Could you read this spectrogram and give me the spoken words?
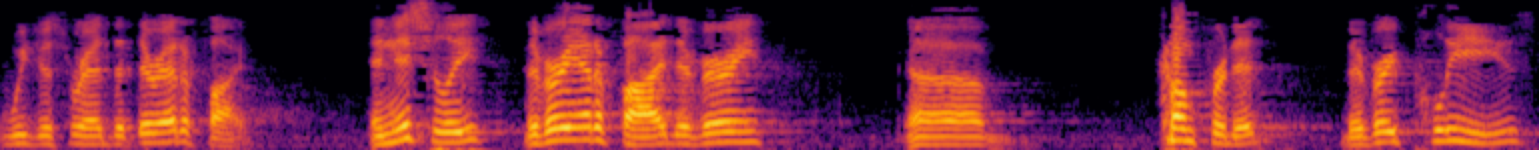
we just read that they're edified. Initially, they're very edified, they're very uh, comforted, they're very pleased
